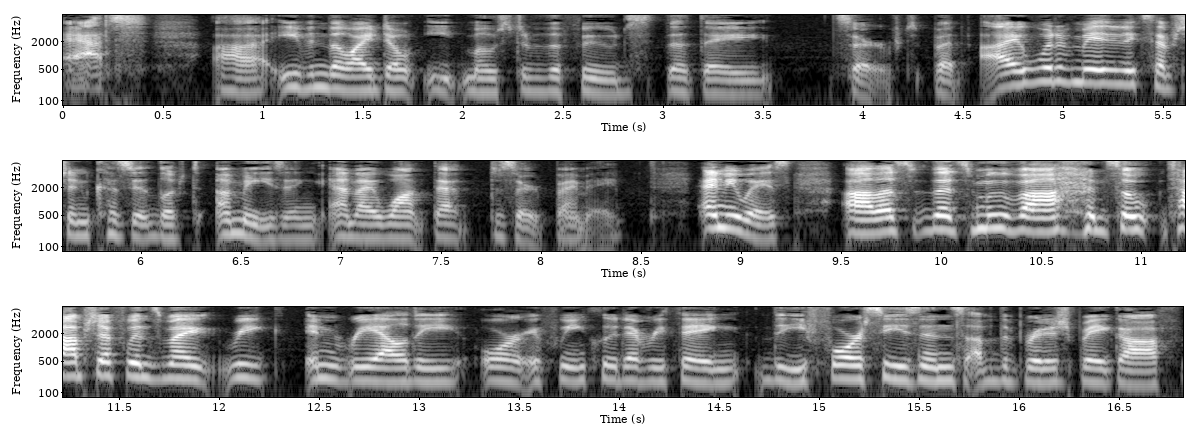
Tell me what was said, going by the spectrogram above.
at uh, even though i don't eat most of the foods that they served. But I would have made an exception because it looked amazing, and I want that dessert by Mei. Anyways, uh, let's let's move on. So Top Chef wins my re- in reality, or if we include everything, the four seasons of the British Bake Off,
